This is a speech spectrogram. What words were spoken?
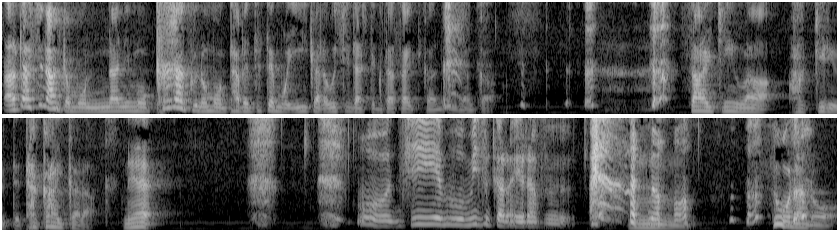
私なんかもう何も科学のもん食べててもいいから牛出してくださいって感じなんか。最近ははっきり言って高いから。ね。もう GM を自ら選ぶ。あの、そうなの。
